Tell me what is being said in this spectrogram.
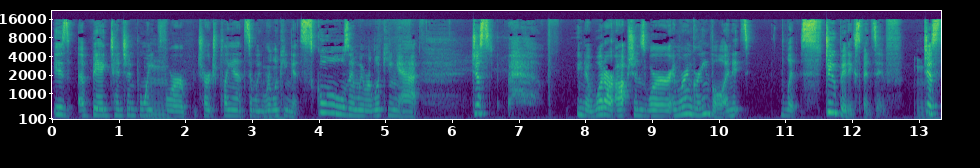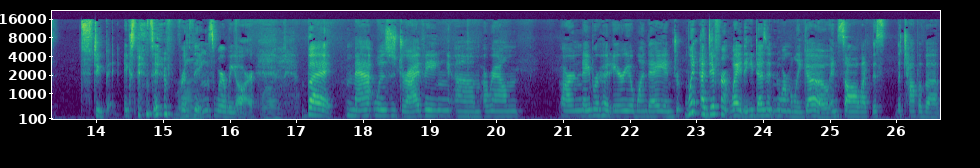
is a big tension point for church plants, and we were looking at schools, and we were looking at just you know what our options were and we're in greenville and it's li- stupid expensive just stupid expensive for Right. things where we are Right. but matt was driving um, around our neighborhood area one day and dr- went a different way that he doesn't normally go and saw like this the top of a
